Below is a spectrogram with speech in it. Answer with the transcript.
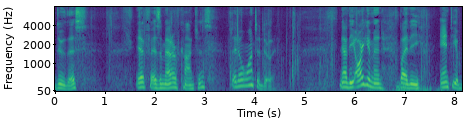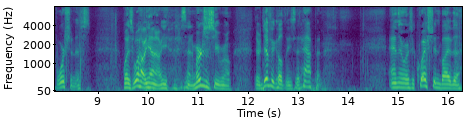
do this if, as a matter of conscience, they don't want to do it. Now, the argument by the anti abortionists was well, you know, it's an emergency room. There are difficulties that happen. And there was a question by the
